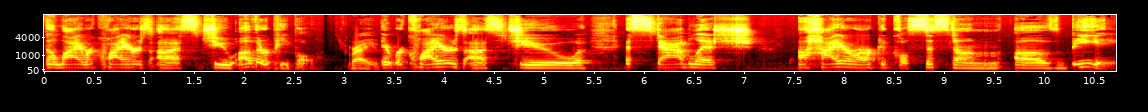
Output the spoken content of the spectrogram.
the lie requires us to other people. Right. It requires us to establish a hierarchical system of being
